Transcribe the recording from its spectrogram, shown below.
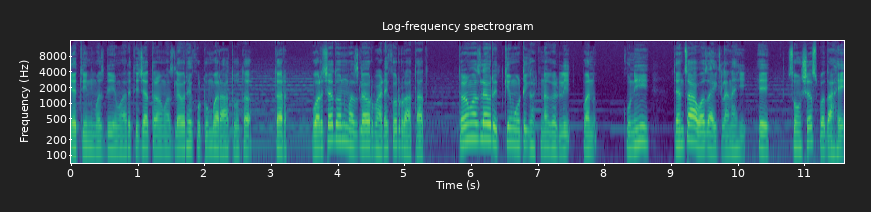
या तीन मजली इमारतीच्या तळमजल्यावर हे कुटुंब राहत होतं. तर वरच्या दोन मजल्यावर भाडेकरू राहतात. तळमजल्यावर इतकी मोठी घटना घडली पण कुणीही त्यांचा आवाज ऐकला नाही. हे संशयास्पद आहे.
